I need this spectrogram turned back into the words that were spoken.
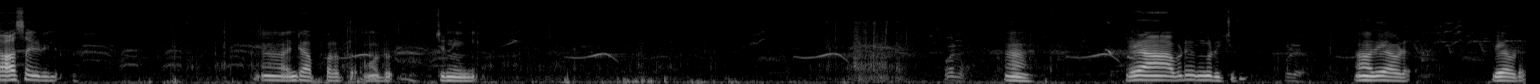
ആ സൈഡിൽ അതിന്റെ അപ്പുറത്ത് അങ്ങോട്ട് ചുനീങ്ങി ആ. ദേ ആ അവിടെ ഇങ്ങോട്ട് ഇച്ചിരി. ആ അതെ അവിടെ. ദേ അവിടെ.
